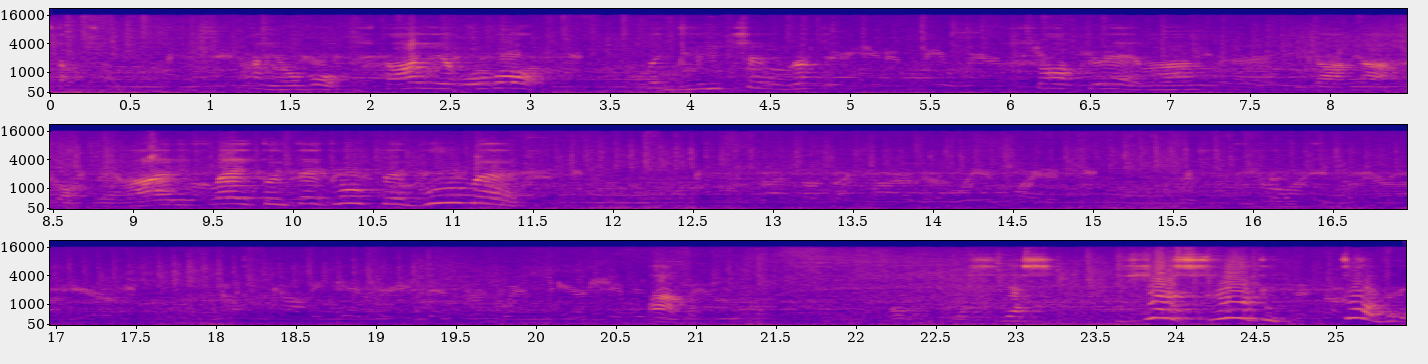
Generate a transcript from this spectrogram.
šta? Šta je ovo? Šta je ovo? Ove gličevi, brate. Što krem, dam ja što krem. Ajde, flejtuj te glupe gume! Copy 1037. Request airship is Ajmo. Ovo, jes, jes. Jes, ljudi! Dobre!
